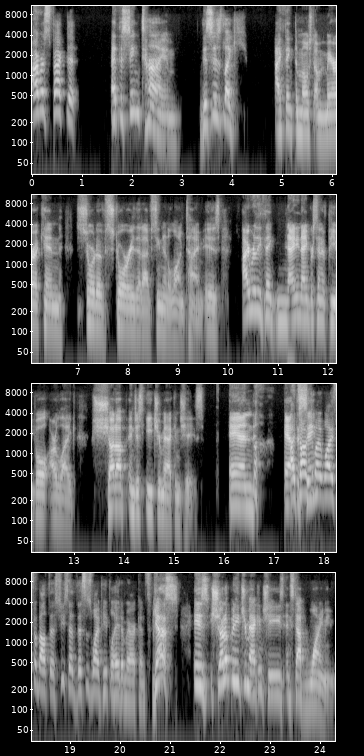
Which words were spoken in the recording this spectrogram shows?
I respect it. At the same time, this is like I think the most American sort of story that I've seen in a long time is I really think 99% of people are like, shut up and just eat your mac and cheese. And I talked same... to my wife about this. She said this is why people hate Americans. Yes. Is shut up and eat your mac and cheese and stop whining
